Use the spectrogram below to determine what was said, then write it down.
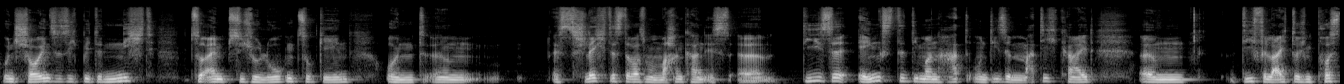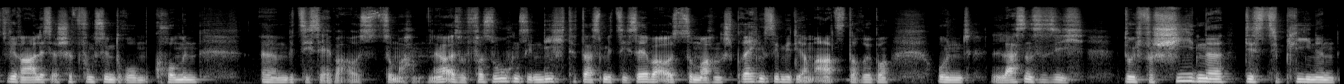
Und scheuen Sie sich bitte nicht, zu einem Psychologen zu gehen und ähm, das Schlechteste, was man machen kann, ist äh, diese Ängste, die man hat und diese Mattigkeit, ähm, die vielleicht durch ein postvirales Erschöpfungssyndrom kommen, ähm, mit sich selber auszumachen. Ja, also versuchen Sie nicht, das mit sich selber auszumachen. Sprechen Sie mit Ihrem Arzt darüber und lassen Sie sich durch verschiedene Disziplinen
